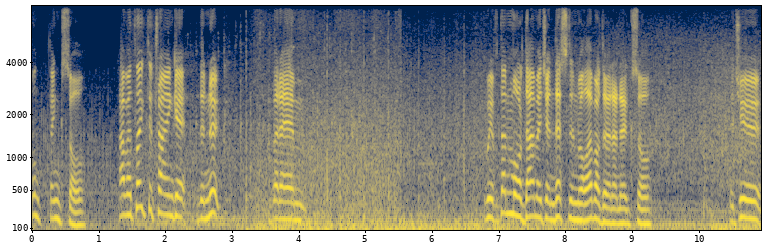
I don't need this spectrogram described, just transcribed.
Don't think so. I would like to try and get the nuke, but um, we've done more damage in this than we'll ever do in a nuke, so... Did you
